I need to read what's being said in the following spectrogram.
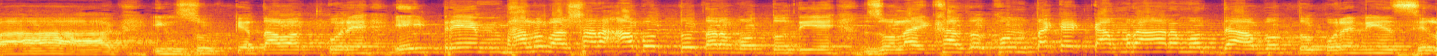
পাক ইউসুফকে দাওয়াত করে এই প্রেম ভালোবাসার আবদ্ধতার মধ্য দিয়ে জোলাইখা যখন তাকে কামরার মধ্যে আবদ্ধ করে নিয়েছিল,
